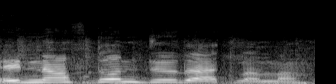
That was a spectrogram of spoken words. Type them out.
Enough, don't do that, Mama.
